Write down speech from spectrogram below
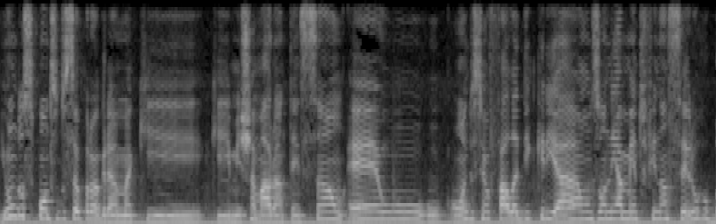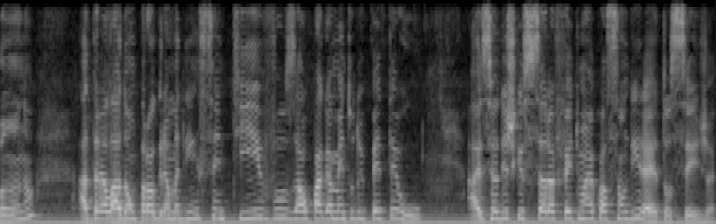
E um dos pontos do seu programa que, que me chamaram a atenção é o, o onde o senhor fala de criar um zoneamento financeiro urbano atrelado a um programa de incentivos ao pagamento do IPTU. Aí o senhor diz que isso será feito uma equação direta, ou seja,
